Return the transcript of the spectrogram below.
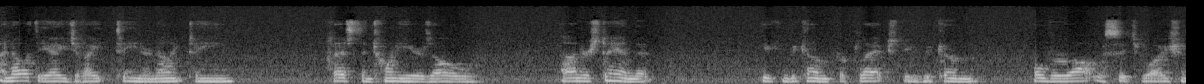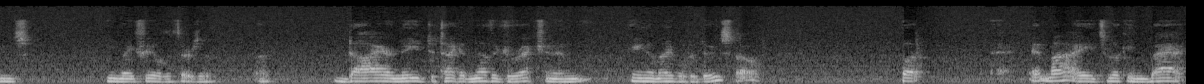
I know at the age of 18 or 19, less than 20 years old, I understand that you can become perplexed, you become overwrought with situations. You may feel that there's a, a dire need to take another direction and being unable to do so. But at my age, looking back,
